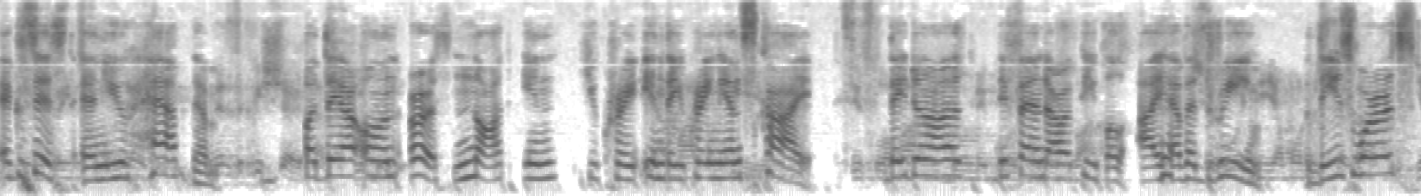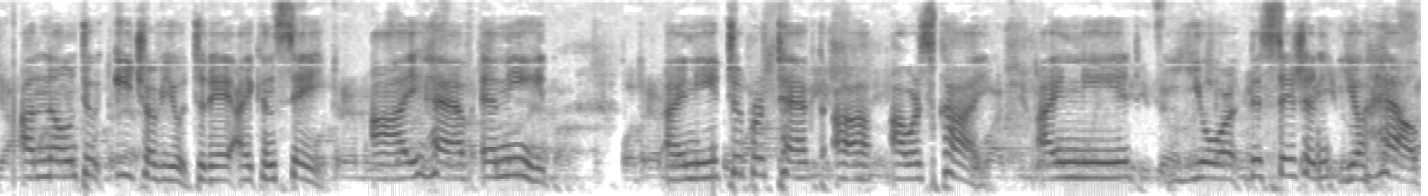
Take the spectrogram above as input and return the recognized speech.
exist and you have them, but they are on earth, not in Ukraine, in the Ukrainian sky. They do not defend our people. I have a dream. These words are known to each of you. Today I can say, I have a need. I need to protect uh, our sky. I need your decision, your help,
